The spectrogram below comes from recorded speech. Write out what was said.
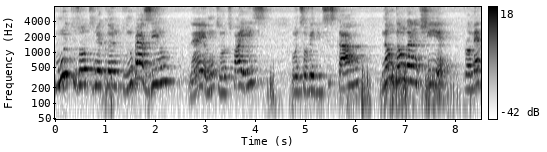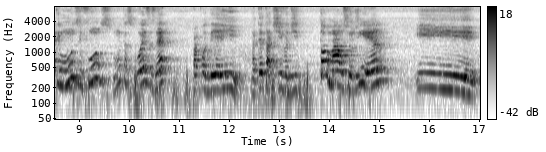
muitos outros mecânicos no Brasil né, em muitos outros países, onde são vendidos esses carros, não dão garantia, prometem mundos e fundos, muitas coisas, né, para poder ir na tentativa de tomar o seu dinheiro e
